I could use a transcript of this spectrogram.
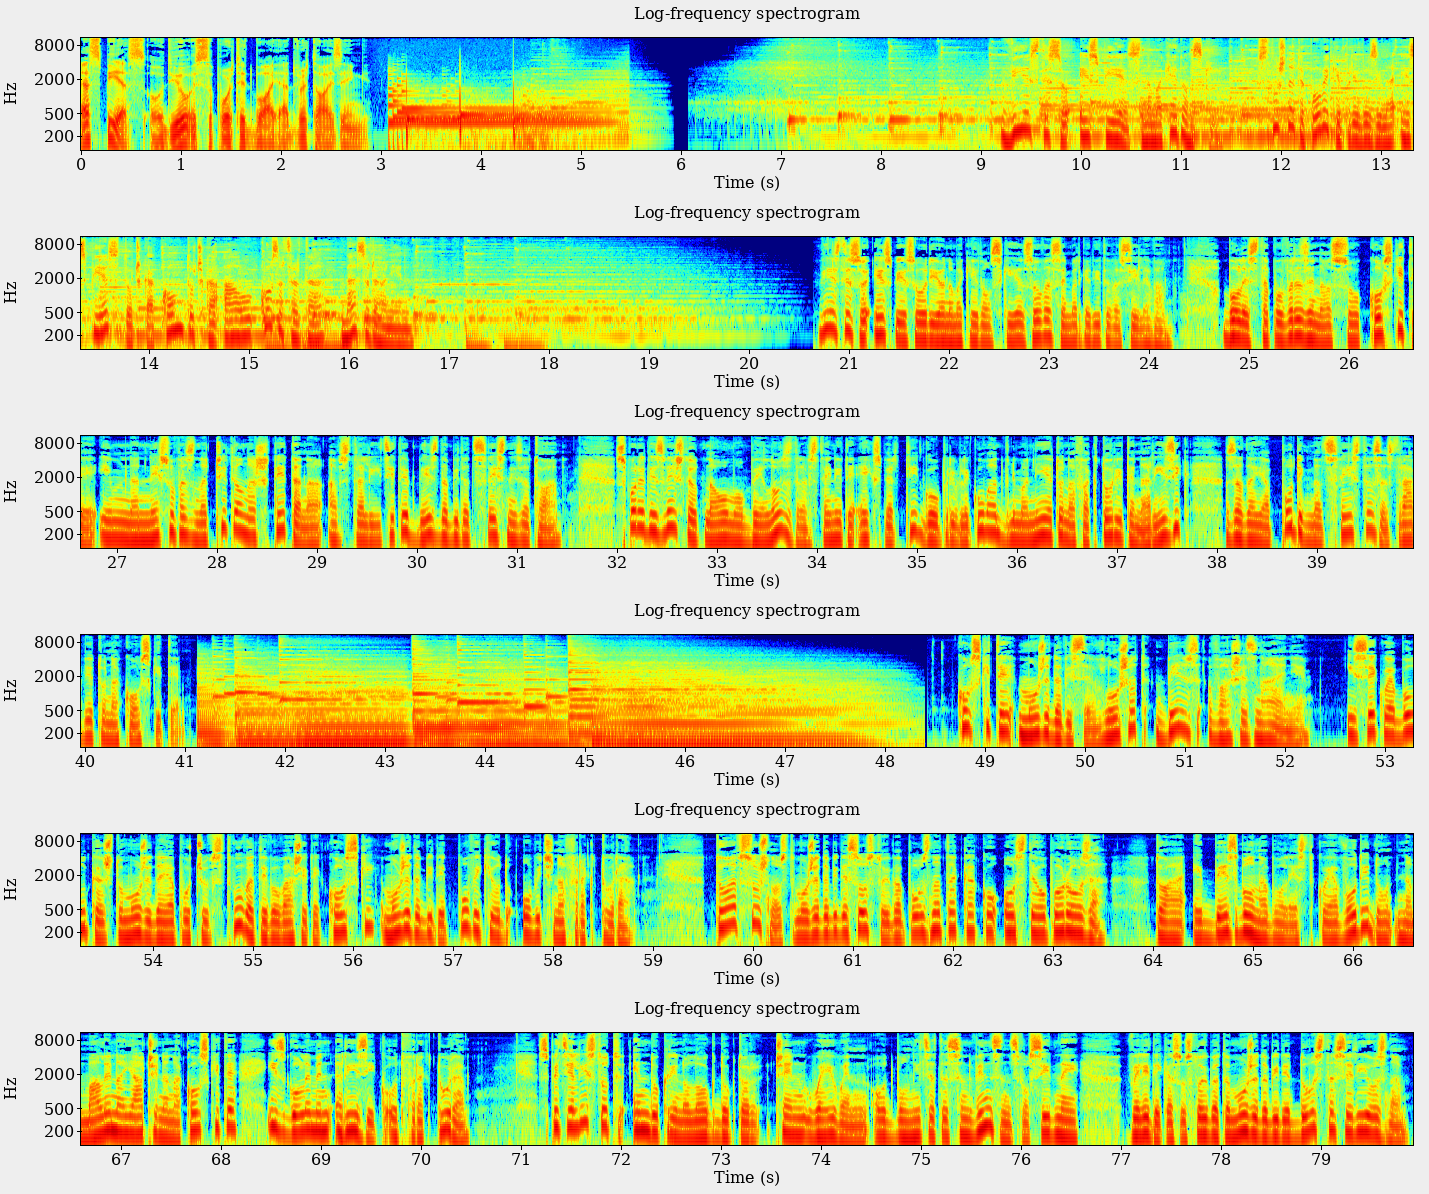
SBS Audio is supported by advertising. Вие сте со SPS на Македонски. Слушнете повеќе прилози на sps.com.au козацрта на Седонин. Вие сте со SPS Audio на Македонски, а со вас е Маргарита Василева. Болеста поврзена со коските им нанесува значителна штета на австралиците без да бидат свесни за тоа. Според извештајот на Омо Бело, здравствените експерти го привлекуваат вниманието на факторите на ризик за да ја подигнат свеста за здравјето на коските. Коските може да ви се влошат без ваше знаење. И секоја болка што може да ја почувствувате во вашите коски може да биде повеќе од обична фрактура. Тоа всушност може да биде состојба позната како остеопороза. Тоа е безболна болест која води до намалена јачина на коските и зголемен ризик од фрактура – Специјалистот ендокринолог доктор Чен Уейвен од болницата Сен Винсенс во Сиднеј вели дека состојбата може да биде доста сериозна.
